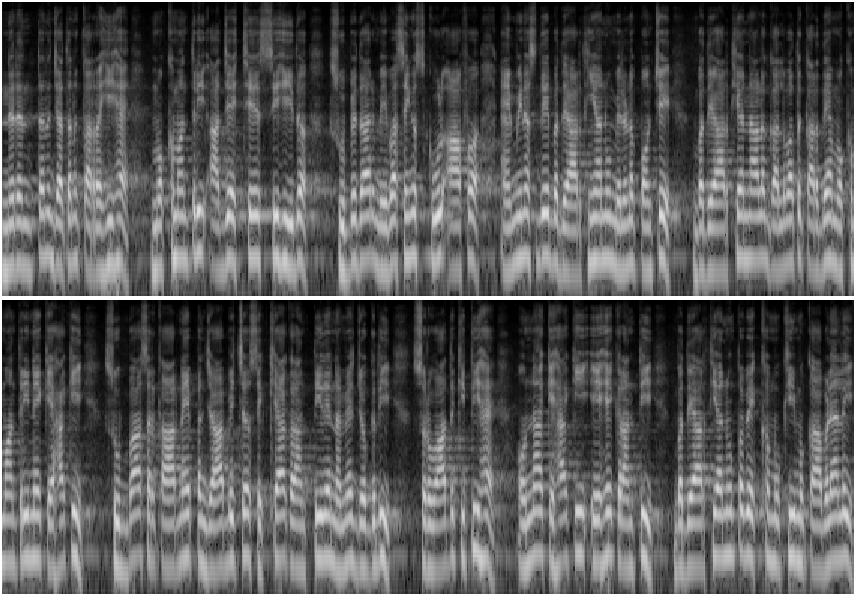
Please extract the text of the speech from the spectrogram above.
ਨਿਰੰਤਰ ਯਤਨ ਕਰ ਰਹੀ ਹੈ। ਮੁੱਖ ਮੰਤਰੀ ਅੱਜ ਇੱਥੇ ਸ਼ਹੀਦ ਸੂਬੇਦਾਰ Mewa Singh school of eminence ਦੇ ਵਿਦਿਆਰਥੀਆਂ ਨੂੰ ਮਿਲਣ ਪਹੁੰਚੇ। ਵਿਦਿਆਰਥੀਆਂ ਨਾਲ ਗੱਲਬਾਤ ਕਰਦਿਆਂ ਮੁੱਖ ਮੰਤਰੀ ਨੇ ਕਿਹਾ ਕਿ ਸੂਬਾ ਸਰਕਾਰ ਨੇ ਪੰਜਾਬ ਵਿੱਚ ਸਿੱਖਿਆ ਕ੍ਰਾਂਤੀ ਦੇ ਨਵੇਂ ਯੁੱਗ ਦੀ ਸ਼ੁਰੂਆਤ ਕੀਤੀ ਹੈ। ਉਹਨਾਂ ਕਿਹਾ ਕਿ ਇਹ ਕ੍ਰਾਂਤੀ ਵਿਦਿਆਰਥੀਆਂ ਨੂੰ ਭਵਿੱਖ ਮੁਖੀ ਮੁਕਾਬਲਿਆਂ ਲਈ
